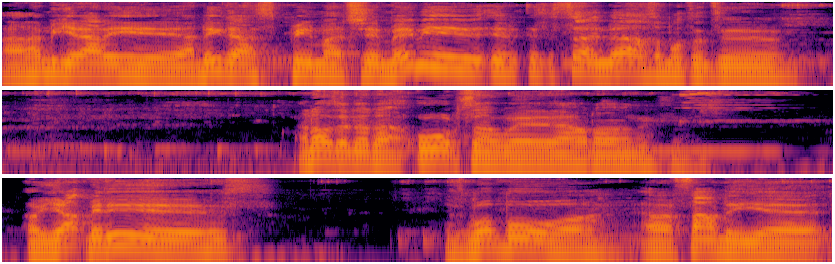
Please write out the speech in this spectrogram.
Uh, let me get out of here. I think that's pretty much it. Maybe it- it's something else I'm about to do. I know there's another orb somewhere. Hold on. Oh, yup, it is. There's one more. I haven't found it yet.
